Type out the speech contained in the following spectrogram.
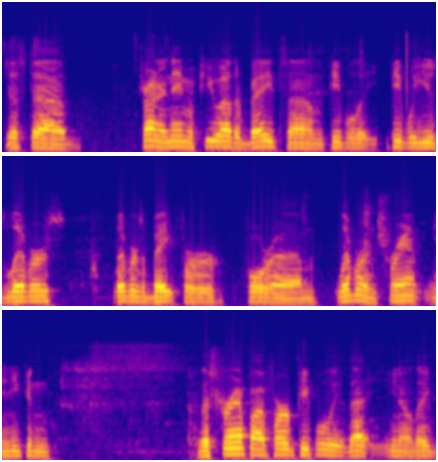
Just uh, trying to name a few other baits. Um, people that people use livers. Liver's a bait for for um, liver and shrimp, and you can. The shrimp, I've heard people that you know they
